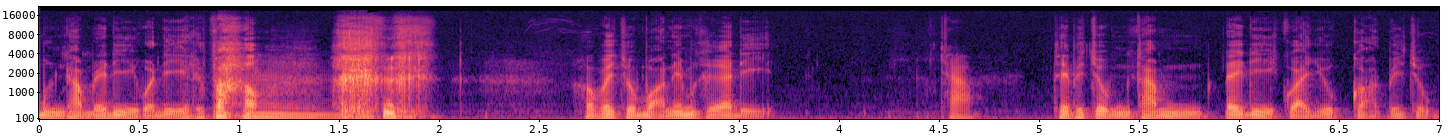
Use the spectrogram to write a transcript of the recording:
มึงทำได้ดีกว่านี้หรือเปล่าเพราะพี่จุ๋มบอกนี่มันคืออดีต ครับ ที่พี่จุ๋มทำได้ดีกว่ายุคก่อนพี่จุ๋ม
